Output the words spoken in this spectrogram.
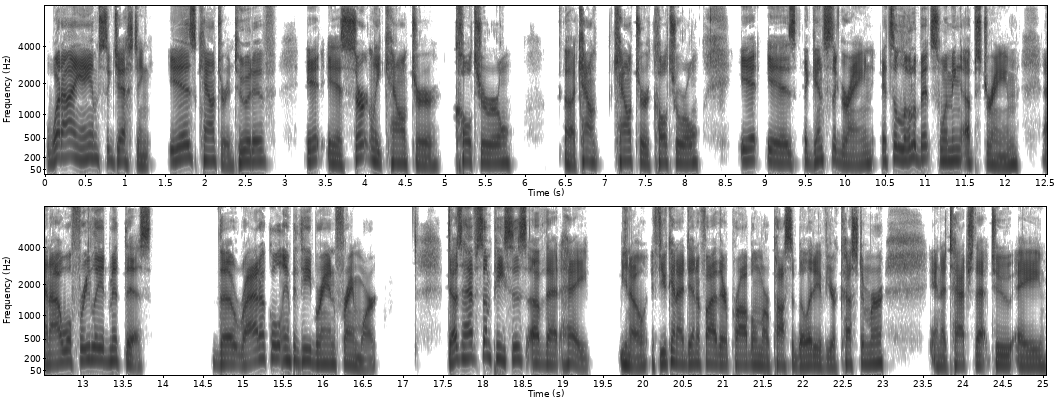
what I am suggesting is counterintuitive. It is certainly counter cultural uh, count, countercultural. It is against the grain. It's a little bit swimming upstream. And I will freely admit this the radical empathy brand framework does have some pieces of that. Hey, you know, if you can identify their problem or possibility of your customer and attach that to a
